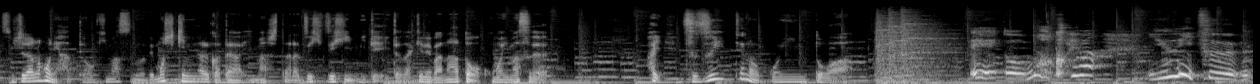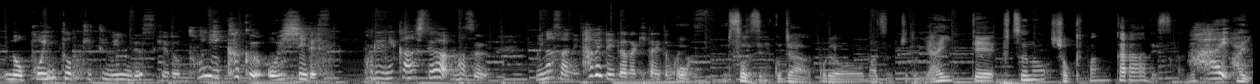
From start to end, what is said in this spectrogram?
そちらの方に貼っておきますので、もし気になる方がいましたら、ぜひぜひ見ていただければなと思います。はい。続いてのポイントは、えーと、もうこれは唯一のポイントって言ってもいいんですけど、とにかく美味しいです。これに関しては、まず、皆さんに食べていただきたいと思います。おそうですね。じゃあ、これをまずちょっと焼いて、普通の食パンからですかね。はい。はい。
